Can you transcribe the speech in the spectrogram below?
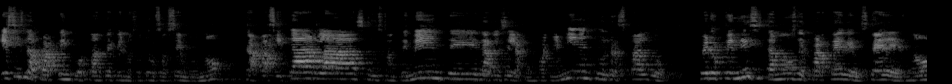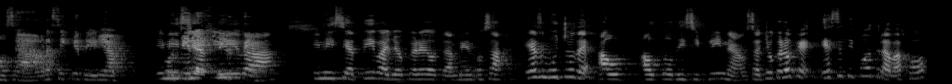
esa es la parte importante que nosotros hacemos, ¿no? Capacitarlas constantemente, darles el acompañamiento, el respaldo. Pero ¿qué necesitamos de parte de ustedes, no? O sea, ahora sí que te diría... Iniciativa iniciativa, yo creo también. O sea, es mucho de autodisciplina. O sea, yo creo que este tipo de trabajo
